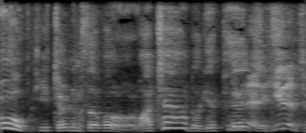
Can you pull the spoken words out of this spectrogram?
Oh, he turned himself over. Watch out, he'll get He didn't, pinched. he didn't turn.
